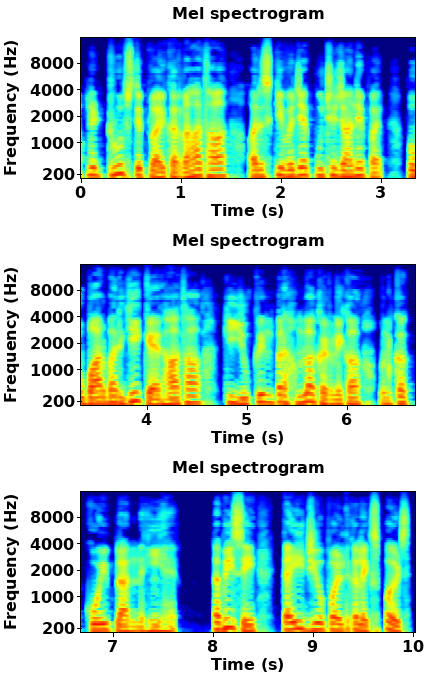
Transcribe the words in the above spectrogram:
अपने ट्रूप्स डिप्लॉय कर रहा था और इसकी वजह पूछे जाने पर वो बार बार ये कह रहा था कि यूक्रेन पर हमला करने का उनका कोई प्लान नहीं है। तभी से कई जियोपॉलिटिकल एक्सपर्ट्स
